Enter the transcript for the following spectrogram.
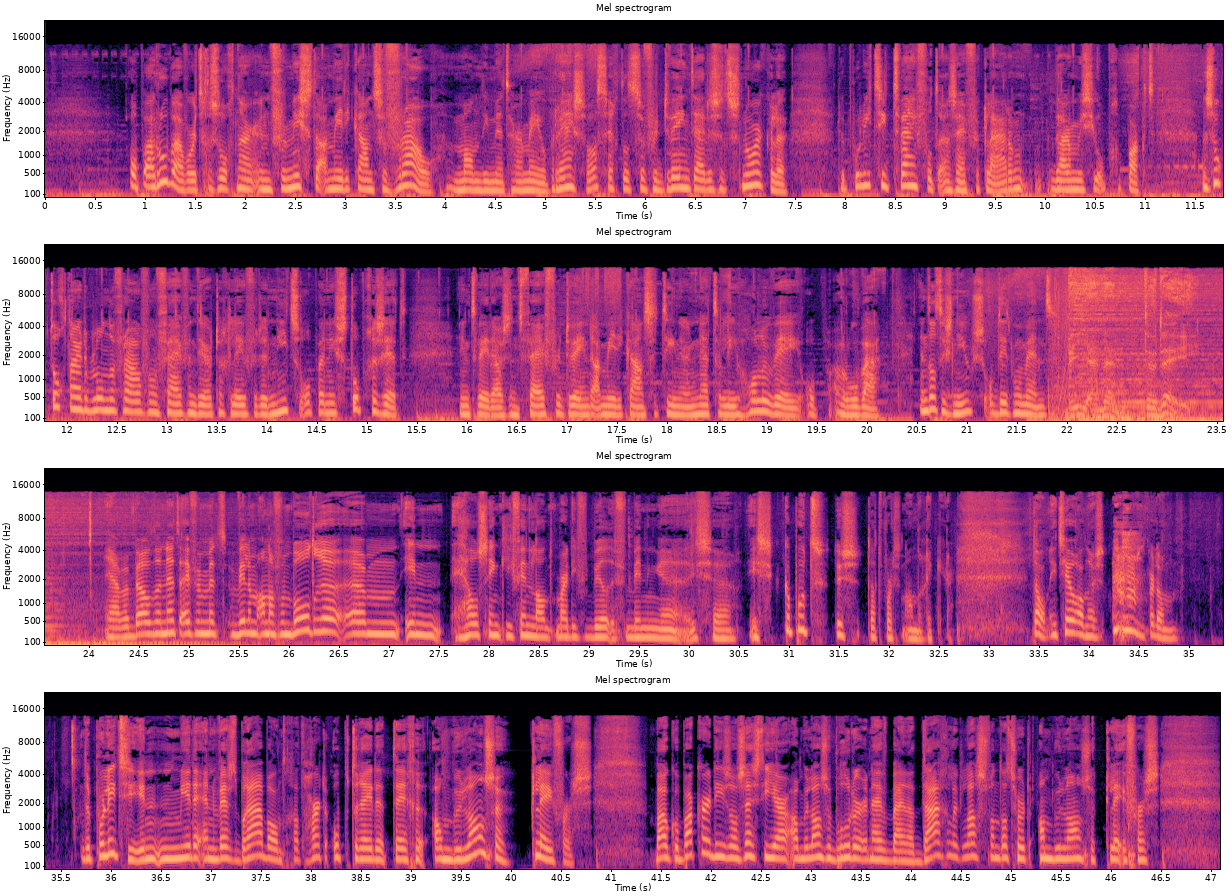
Op Aruba wordt gezocht naar een vermiste Amerikaanse vrouw. Een man die met haar mee op reis was, zegt dat ze verdween tijdens het snorkelen. De politie twijfelt aan zijn verklaring, daarom is hij opgepakt. Een zoektocht naar de blonde vrouw van 35 leverde niets op en is stopgezet. In 2005 verdween de Amerikaanse tiener Natalie Holloway op Aruba. En dat is nieuws op dit moment. BNN Today. Ja, we belden net even met Willem-Anne van Bolderen ehm, in Helsinki, Finland. Maar die verbinding eh, is, eh, is kapot, dus dat wordt een andere keer. Dan, iets heel anders. Pardon. De politie in Midden- en West-Brabant gaat hard optreden tegen ambulanceklevers. Bouke Bakker die is al 16 jaar ambulancebroeder... en heeft bijna dagelijks last van dat soort ambulanceklevers.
